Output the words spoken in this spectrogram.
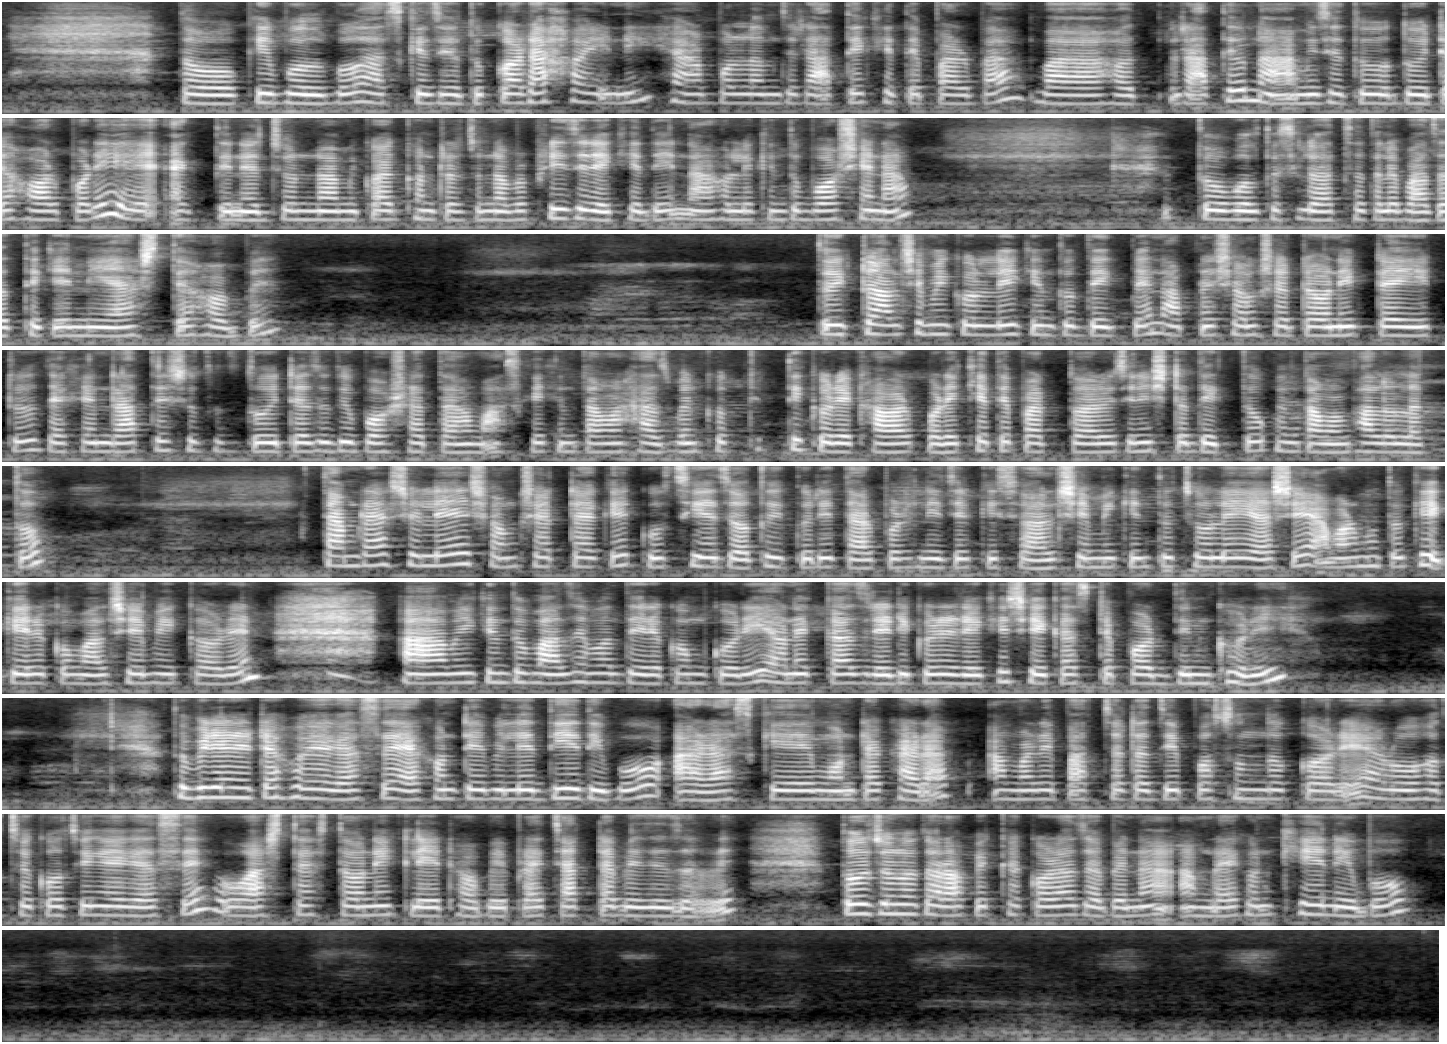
তো কি বলব, আজকে যেহেতু করা হয়নি আর বললাম যে রাতে খেতে পারবা বা রাতেও না, আমি যেহেতু দইটা হওয়ার পরে একদিনের জন্য আমি কয়েক ঘণ্টার জন্য আবার ফ্রিজে রেখে দিই, না হলে কিন্তু বসে না। তো বলতেছিল আচ্ছা তাহলে বাজার থেকে নিয়ে আসতে হবে। তো একটু আলসেমি করলেই কিন্তু দেখবেন আপনার সংসারটা অনেকটাই একটু, দেখেন রাতে শুধু দইটা যদি বসাতাম, আজকে কিন্তু আমার হাজব্যান্ড খুব তৃপ্তি করে খাওয়ার পরে খেতে পারতো, আর ওই জিনিসটা দেখতেও কিন্তু আমার ভালো লাগতো। তা আমরা আসলে সংসারটাকে গুছিয়ে যতই করি, তারপরে নিজের কিছু আলসেমি কিন্তু চলেই আসে। আমার মতো কে কে এরকম আলসেমি করেন, আমি কিন্তু মাঝে মধ্যে এরকম করি। অনেক কাজ রেডি করে রেখে সেই কাজটা পরদিন করি। তো বিরিয়ানিটা হয়ে গেছে, এখন টেবিলে দিয়ে দিব। আর আজকে মনটা খারাপ, আমার এই বাচ্চাটা যে পছন্দ করে, আর ও হচ্ছে কোচিংয়ে গেছে, ও আস্তে আস্তে অনেক লেট হবে, প্রায় চারটা বেজে যাবে। তোর জন্য তো আর অপেক্ষা করা যাবে না, আমরা এখন খেয়ে নেব।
